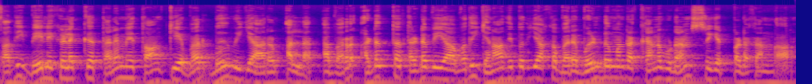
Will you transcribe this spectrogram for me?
சதி வேலைகளுக்கு தலைமை தாங்கியவர் வேறு யாரும் அல்ல. அவர் அடுத்த தடவையாவது ஜனாதிபதியாக வர வேண்டுமென்ற கனவுடன் செயற்படுகின்றார்.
